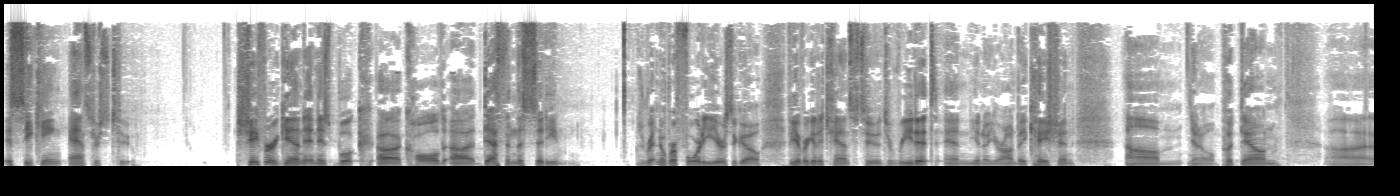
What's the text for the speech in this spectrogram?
is seeking answers to. Schaeffer, again, in his book uh, called uh, Death in the City, it was written over 40 years ago. If you ever get a chance to, to read it and, you know, you're on vacation, um, you know, put down, uh,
